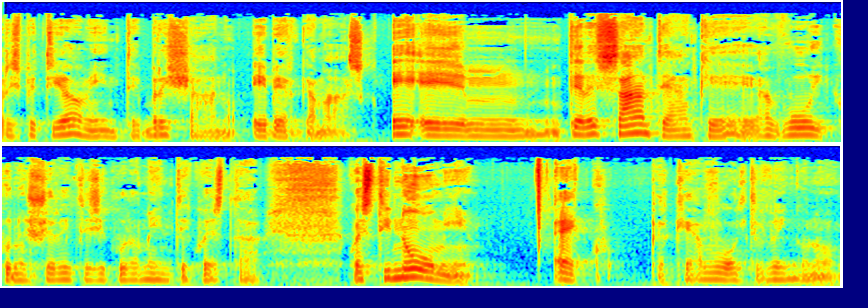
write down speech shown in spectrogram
rispettivamente bresciano e bergamasco. È, è um, interessante anche a voi, conoscerete sicuramente questa, questi nomi, ecco, perché a volte vengono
